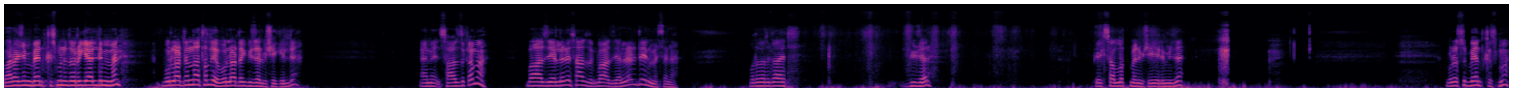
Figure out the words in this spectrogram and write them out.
Barajın ben kısmına doğru geldim ben. Buralardan da atılıyor. Buralar da güzel bir şekilde. Yani sazlık ama bazı yerleri sazlık, bazı yerleri değil mesela. Buraları gayet güzel. Pek sallatmadı bir şey elimize. Burası bent kısmı.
